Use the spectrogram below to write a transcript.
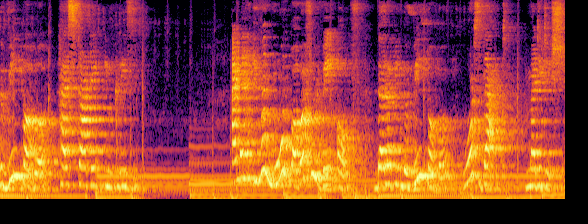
the willpower has started increasing. And an even more powerful way of developing the willpower, what's that? Meditation.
